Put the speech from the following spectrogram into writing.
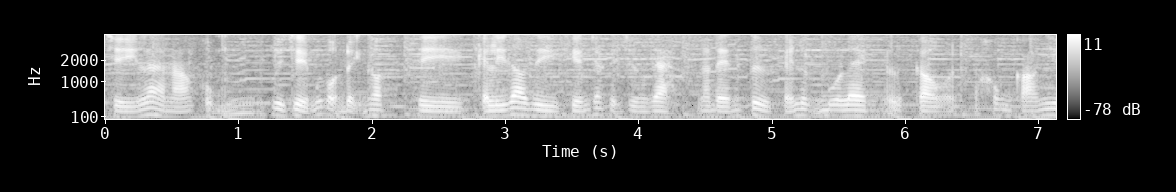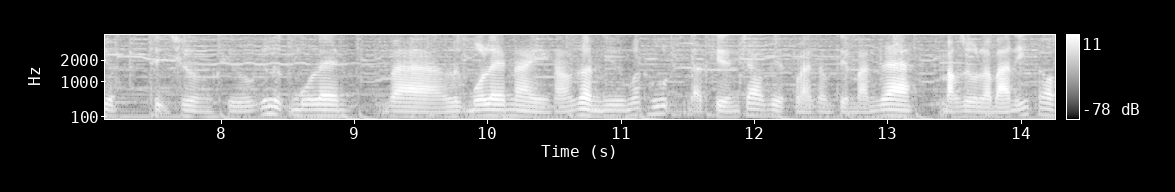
chí là nó cũng duy trì mức ổn định thôi, thì cái lý do gì khiến cho thị trường giảm? Nó đến từ cái lực mua lên, cái lực cầu nó không có nhiều. Thị trường thiếu cái lực mua lên và lực mua lên này nó gần như mất hút, đã khiến cho việc là dòng tiền bán ra, mặc dù là bán ít thôi,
